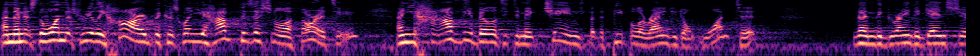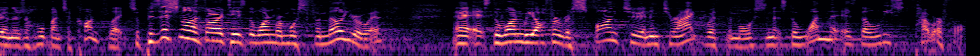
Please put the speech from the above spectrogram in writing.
And then it's the one that's really hard because when you have positional authority and you have the ability to make change, but the people around you don't want it, then they grind against you and there's a whole bunch of conflict. So, positional authority is the one we're most familiar with. Uh, it's the one we often respond to and interact with the most, and it's the one that is the least powerful.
